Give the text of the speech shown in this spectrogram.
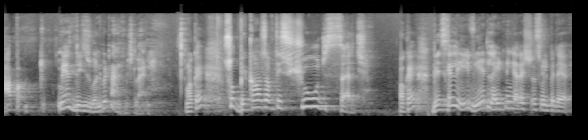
Up means this is going to be transmission line. Okay? So because of this huge surge okay? Basically where lightning arresters will be there.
